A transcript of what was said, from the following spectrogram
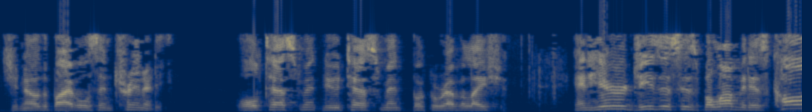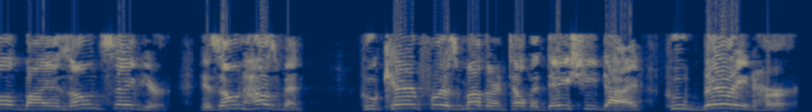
As you know, the Bible's in Trinity. Old Testament, New Testament, Book of Revelation. And here Jesus, beloved, is called by his own Savior his own husband, who cared for his mother until the day she died, who buried her.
